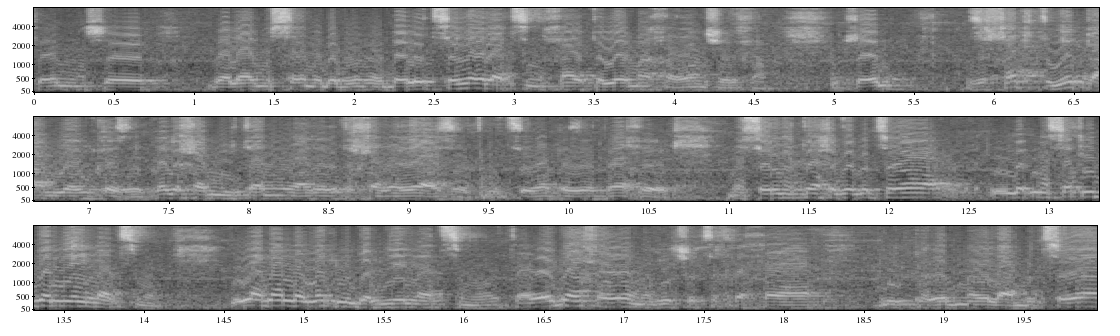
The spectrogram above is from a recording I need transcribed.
כן? מה שבעלי המוסר מדברים הרבה, לצייר לעצמך את היום האחרון שלך, כן? זה פקט, יהיה פעם יום כזה, כל אחד מאיתנו יעבור את החוויה הזאת בצורה כזאת או אחרת. ננסה לנתח את זה בצורה, לנסות לדמיין לעצמו. אם האדם באמת מדמיין לעצמו, את הרגע האחרון, נגיד שהוא צריך ככה להיפרד מהעולם, בצורה,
